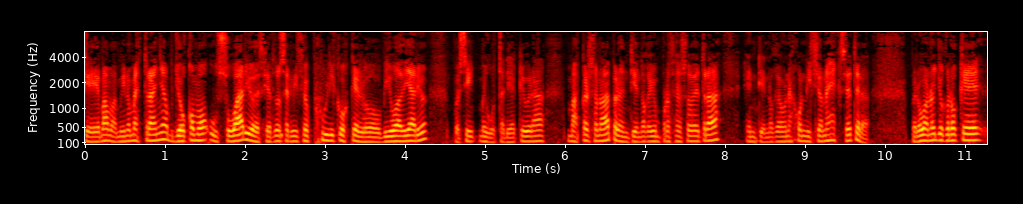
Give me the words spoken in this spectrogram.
que vamos, a mí no me extraña, yo como usuario de ciertos servicios públicos que lo vivo a diario, pues sí, me gustaría que hubiera más personal, pero entiendo que hay un proceso detrás, entiendo que hay unas condiciones, etcétera. Pero bueno, yo creo que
